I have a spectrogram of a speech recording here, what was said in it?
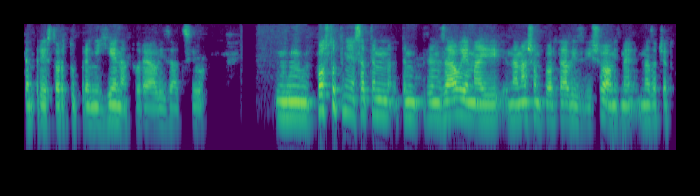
ten priestor tu pre nich je na tú realizáciu. Mm, postupne sa ten, ten, ten záujem aj na našom portáli zvyšoval. My sme na začiatku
